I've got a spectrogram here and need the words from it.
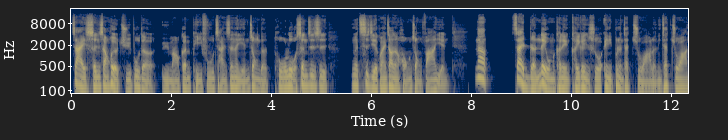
在身上会有局部的羽毛跟皮肤产生了严重的脱落，甚至是因为刺激的关系造成红肿发炎。那在人类，我们可能可以跟你说：“哎，你不能再抓了，你再抓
